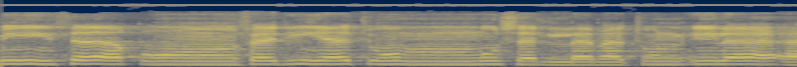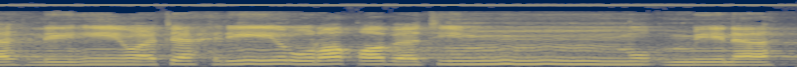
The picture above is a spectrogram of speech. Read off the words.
ميثاق فدية مسلمة إلى أهله وتحرير رقبة مؤمنة.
